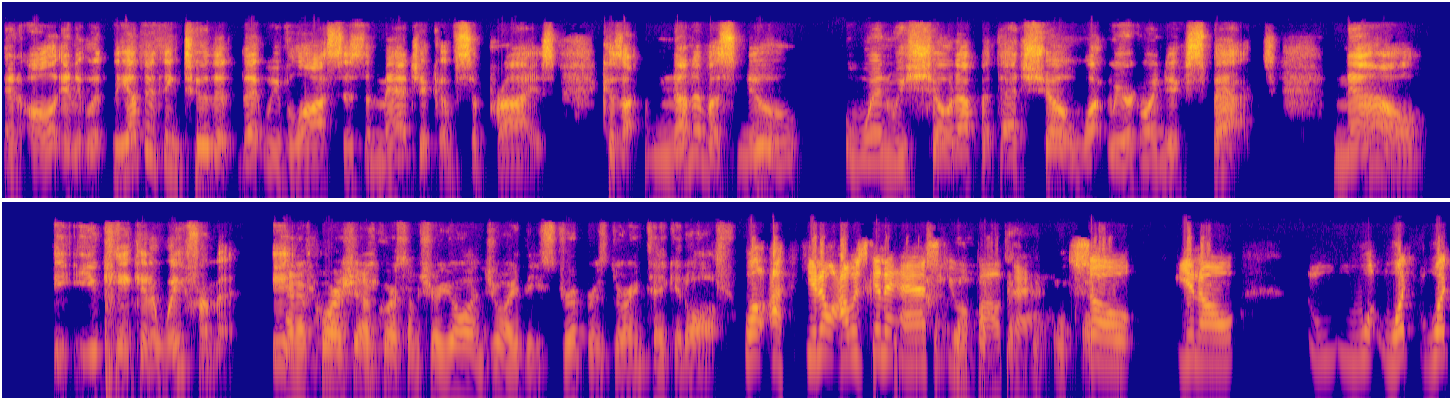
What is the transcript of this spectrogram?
and all. And it, the other thing too that that we've lost is the magic of surprise because none of us knew when we showed up at that show what we were going to expect. Now y- you can't get away from it. It- and of course, of course, I'm sure you all enjoyed the strippers during Take It Off. Well, I, you know, I was going to ask you about that. So, you know, what what what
